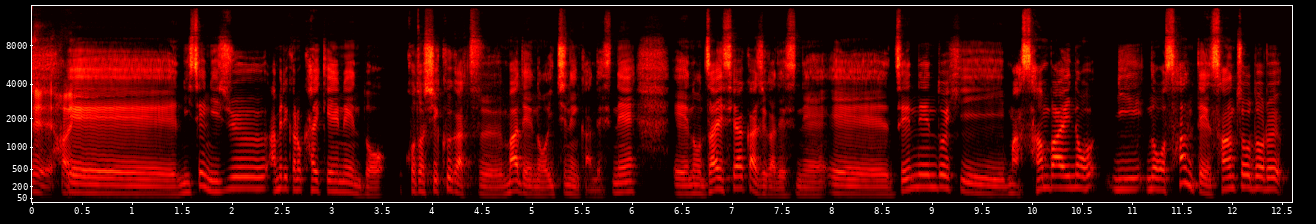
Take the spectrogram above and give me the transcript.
えーはい、えー、2020アメリカの会計年度、今年9月までの1年間ですね、えー、の財政赤字がですね、えー、前年度比、まあ、3倍の2の3.3兆ドル、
